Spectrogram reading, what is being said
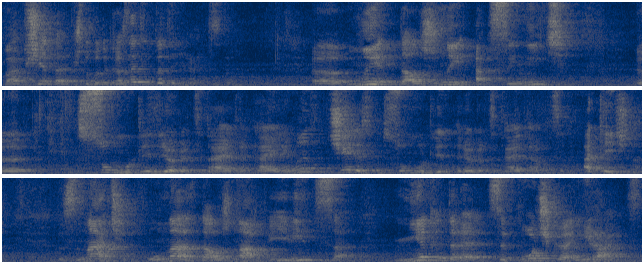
Вообще-то, чтобы доказать вот это неравенство, мы должны оценить сумму длин ребер тетраэдра К элемент через сумму длин ребер тетраэдра АБЦ. Отлично. Значит, у нас должна появиться некоторая цепочка неравенств.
